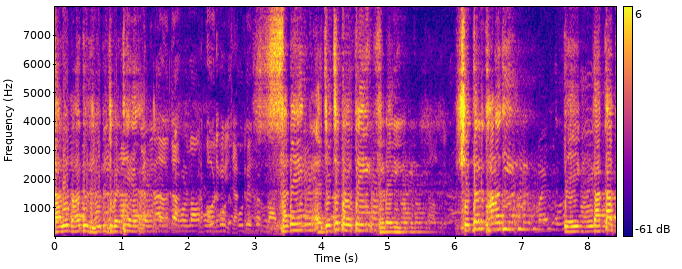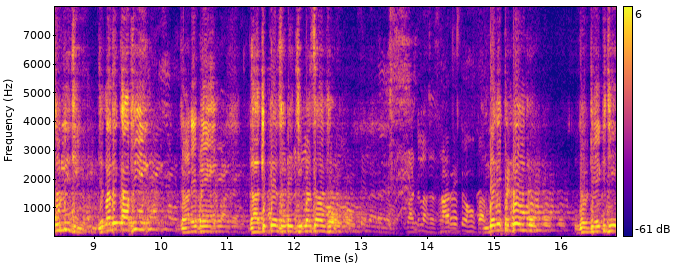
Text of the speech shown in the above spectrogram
कालू नाथ हजूरी जी बैठे हैं सड़े जेचे तौर ते सड़े शेतर थाना जी ਤੇ ਕਾਕਾ ਪੁੱਲੀ ਜੀ ਜਿਨ੍ਹਾਂ ਦੇ ਗਾਣੇ ਪਏ। ਗਾ ਚੁੱਕੇ ਸਾਡੇ ਚੀਮਾ ਸਾਹਿਬ। ਮੇਰੇ ਪਿੰਡੋਂ ਗੁਰਟੇਕ ਜੀ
